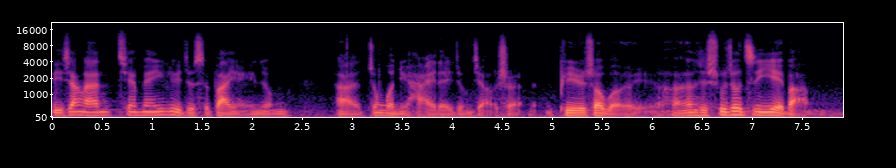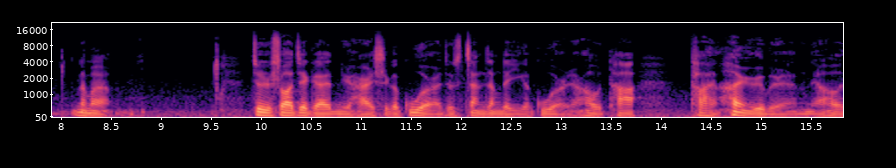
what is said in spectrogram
李香兰千篇一律就是扮演一种。啊，中国女孩的一种角色，譬如说我好像是苏州之夜吧，那么就是说这个女孩是个孤儿，就是战争的一个孤儿，然后她她很恨日本人，然后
